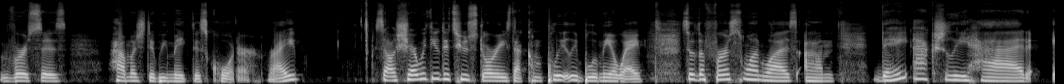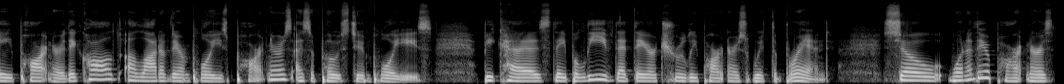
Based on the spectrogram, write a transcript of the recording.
versus how much did we make this quarter, right? So I'll share with you the two stories that completely blew me away. So the first one was um, they actually had a partner. They called a lot of their employees partners as opposed to employees because they believe that they are truly partners with the brand. So, one of their partners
